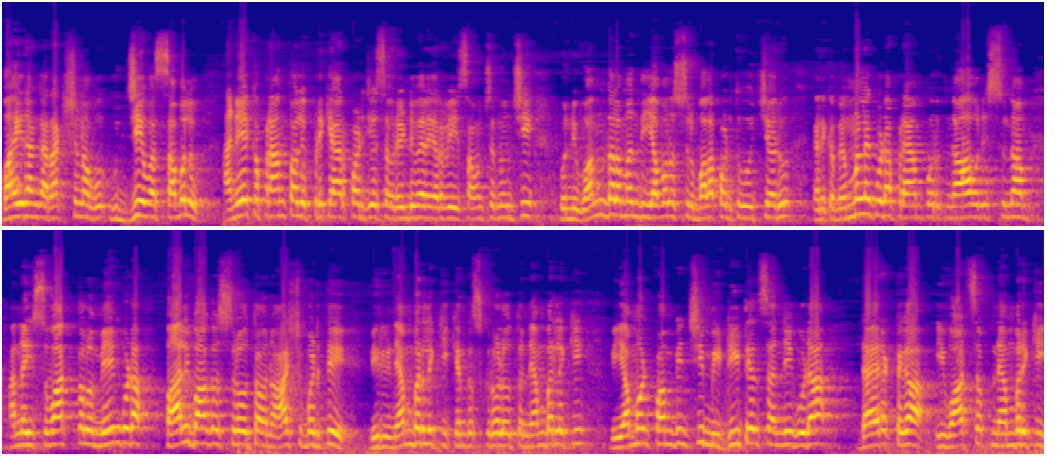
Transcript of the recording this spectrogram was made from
బహిరంగ రక్షణ ఉ- ఉజ్జీవ సభలు అనేక ప్రాంతాలు ఇప్పటికే ఏర్పాటు చేశారు. రెండు వేల ఇరవై సంవత్సరం నుంచి కొన్ని వందల మంది యవనస్తులు బలపడుతూ వచ్చారు. కనుక మిమ్మల్ని కూడా ప్రేమపూర్వకంగా ఆహ్వానిస్తున్నాం. అన్న ఈ సువార్తలో మేము కూడా పాలిభాగస్తులు అవుతామని ఆశపడితే మీరు నెంబర్లకి కింద స్క్రోల్ అవుతున్న నెంబర్లకి మీ అమౌంట్ పంపించి మీ డీటెయిల్స్ అన్నీ కూడా డైరెక్ట్గా ఈ వాట్సాప్ నెంబర్కి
